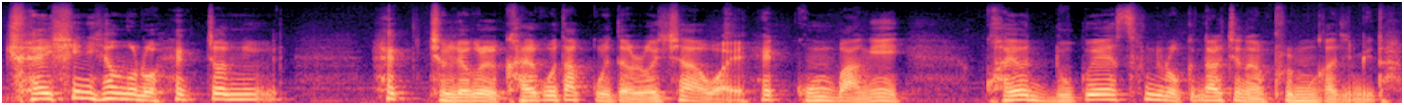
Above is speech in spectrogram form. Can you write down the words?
최신형으로 핵전, 핵 전력을 갈고 닦고 있던 러시아와의 핵 공방이 과연 누구의 승리로 끝날지는 불문가집니다.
